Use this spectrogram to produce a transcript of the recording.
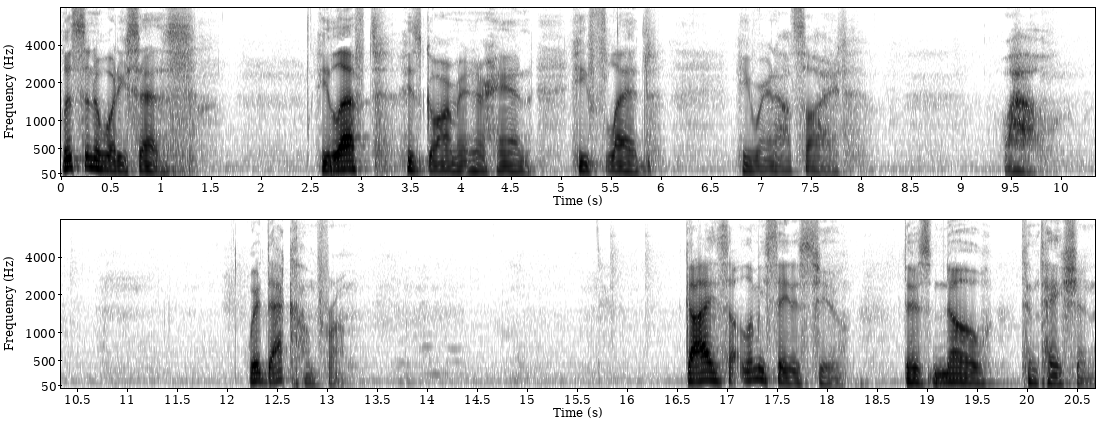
Listen to what he says. He left his garment in her hand. He fled. He ran outside. Wow. Where'd that come from? Guys, let me say this to you. There's no temptation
